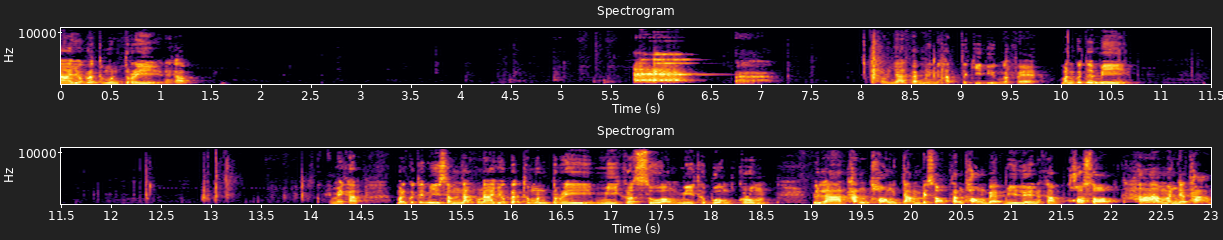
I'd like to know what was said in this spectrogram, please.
นายกรัฐมนตรีนะครับ ขออนุญาตแป๊บหนึ่งนะครับตะกี้ดื่มกาแฟ มันก็จะมี เห็นไหมครับ มันก็จะมีสำนักนายกรัฐมนตรี มีกระทรวง มีทบวงกรม เวลาท่านท่องจำไปสอบท่านท่องแบบนี้เลยนะครับ ข้อสอบถ้ามันจะถาม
